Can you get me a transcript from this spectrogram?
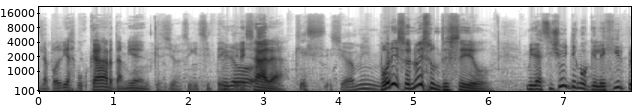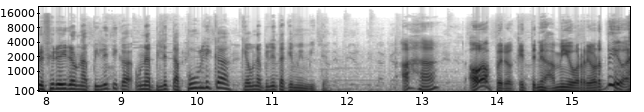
la podrías buscar también, qué sé yo, si, si te Pero, interesara. qué sé yo, a mí... Por eso no es un deseo. Mira, si yo hoy tengo que elegir, prefiero ir a una piletica, una pileta pública que a una pileta que me inviten. Ajá. Oh, pero que tenés amigos reortivos.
